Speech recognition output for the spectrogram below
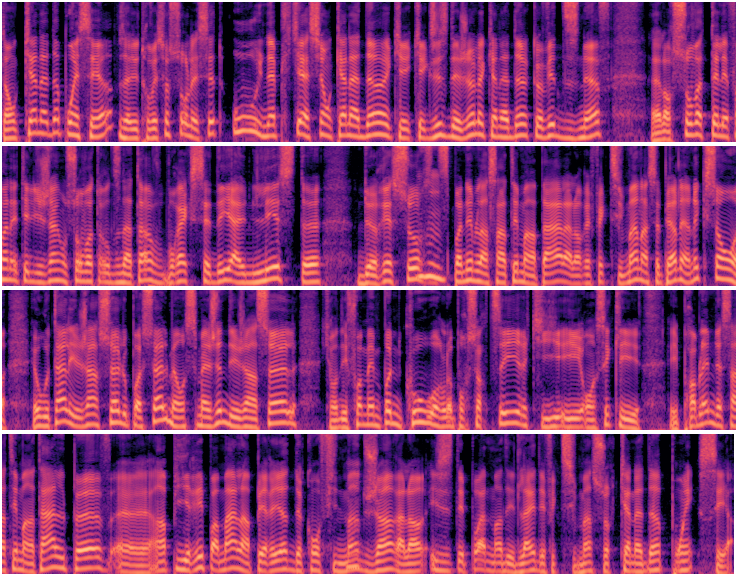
Donc, canada.ca, vous allez trouver ça sur le site, ou une application Canada qui, existe déjà, le Canada COVID-19. Alors, sur votre téléphone intelligent ou sur votre ordinateur, vous pourrez accéder à une liste de ressources mhm. disponibles en santé mentale. Alors, effectivement, dans cette période, il y en a qui sont et autant les gens seuls ou pas seuls, mais on s'imagine des gens seuls qui ont des fois même pas une cour là, pour sortir, qui, et on sait que les, problèmes de santé mentale peuvent euh, empirer pas mal en période de confinement mm. du genre. Alors, n'hésitez pas à demander de l'aide, effectivement, sur canada.ca.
